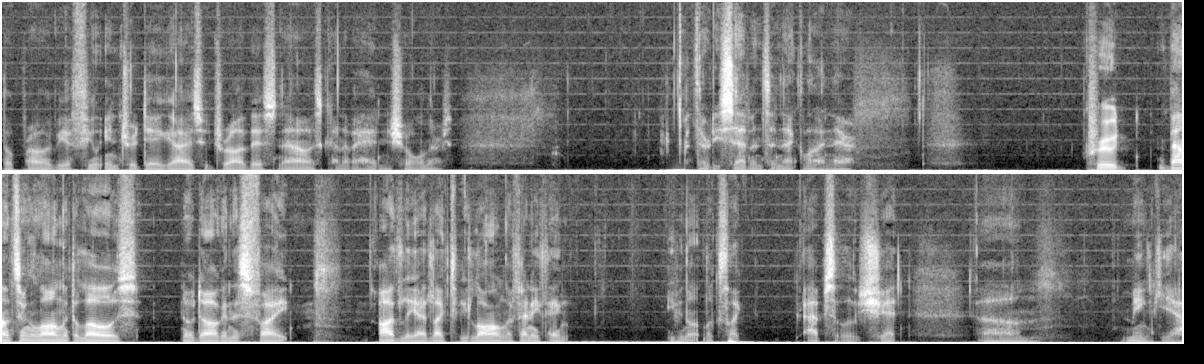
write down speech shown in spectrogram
There'll probably be a few intraday guys who draw this now as kind of a head and shoulders. 37's a neckline there. Crude bouncing along at the lows. No dog in this fight. Oddly, I'd like to be long, if anything, even though it looks like absolute shit. Um, mink, yeah.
